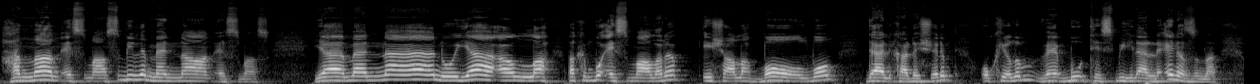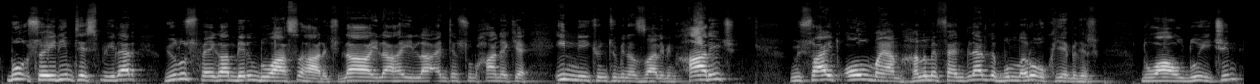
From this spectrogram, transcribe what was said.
Hannan esması. Bir de Mennan esması. Ya Mennanu Ya Allah. Bakın bu esmaları inşallah bol bol değerli kardeşlerim okuyalım ve bu tesbihlerle en azından bu söylediğim tesbihler Yunus peygamberin duası hariç La ilahe illa ente subhaneke inni kuntu minez zalimin hariç müsait olmayan hanımefendiler de bunları okuyabilir. Dua olduğu için,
